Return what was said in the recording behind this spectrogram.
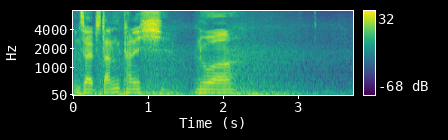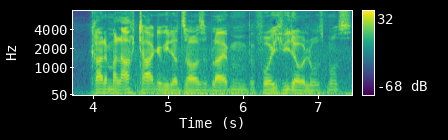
Und selbst dann kann ich nur gerade mal acht Tage wieder zu Hause bleiben, bevor ich wieder los muss.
